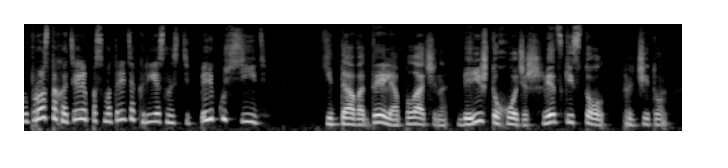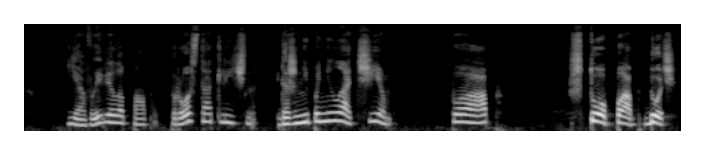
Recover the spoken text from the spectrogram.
Мы просто хотели посмотреть окрестности, перекусить». «Еда в отеле оплачена. Бери, что хочешь. Шведский стол», — рычит он. Я вывела папу. Просто отлично. И даже не поняла, чем. «Пап!» «Что, пап, дочь?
